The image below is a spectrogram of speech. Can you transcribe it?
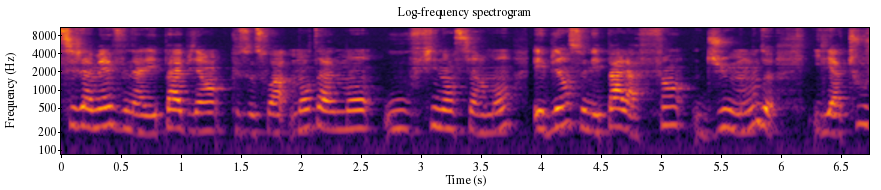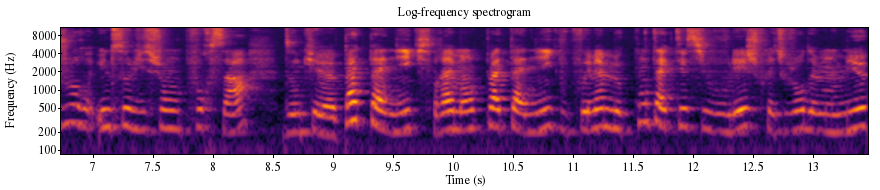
si jamais vous n'allez pas bien, que ce soit mentalement ou financièrement, eh bien ce n'est pas la fin du monde. Il y a toujours une solution pour ça. Donc euh, pas de panique, vraiment pas de panique. Vous pouvez même me contacter si vous voulez. Je ferai toujours de mon mieux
